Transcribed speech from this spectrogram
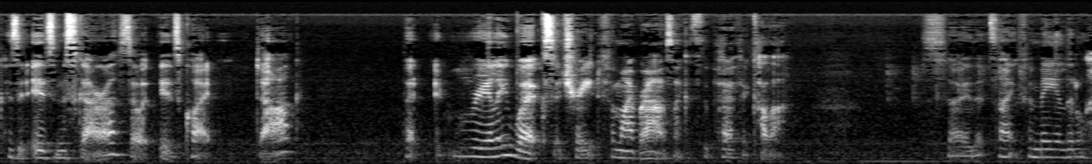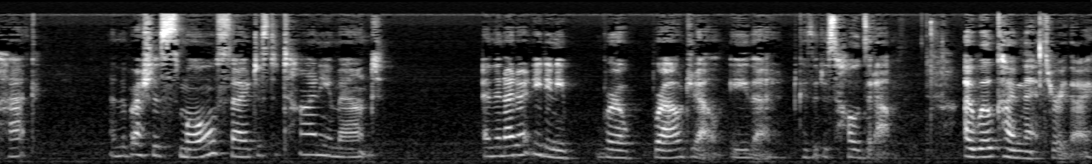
because it is mascara, so it is quite dark. But it really works a treat for my brows, like it's the perfect color. So that's like for me a little hack. And the brush is small, so just a tiny amount. And then I don't need any real brow gel either because it just holds it up. I will comb that through though.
